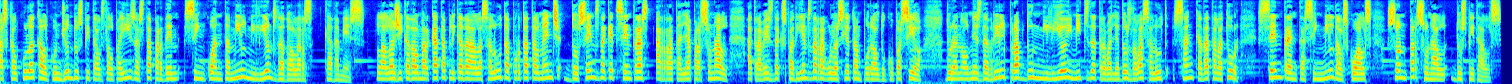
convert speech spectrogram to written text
Es calcula que el conjunt d'hospitals del país està perdent 50.000 milions de dòlars cada mes. La lògica del mercat aplicada a la salut ha portat almenys 200 d'aquests centres a retallar personal a través d'expedients de regulació temporal d'ocupació. Durant el mes d'abril, prop d'un milió i mig de treballadors de la salut s'han quedat a l'atur, 135.000 dels quals són personal d'hospitals.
